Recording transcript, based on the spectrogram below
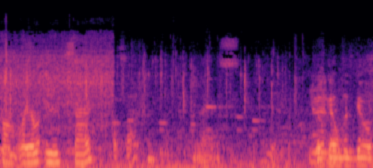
Palm oil inside. Nice. Let's go, let's go.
